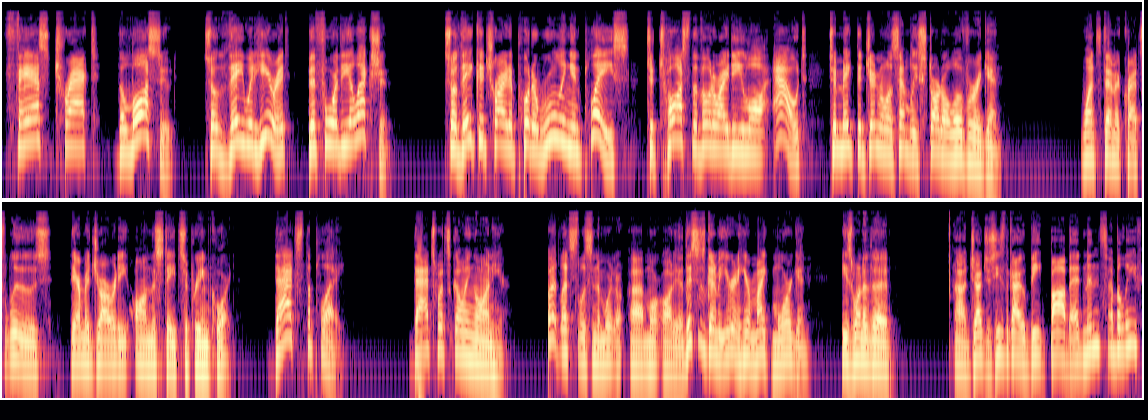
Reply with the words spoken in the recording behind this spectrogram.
fast tracked the lawsuit so they would hear it before the election. So they could try to put a ruling in place to toss the voter ID law out to make the General Assembly start all over again once Democrats lose their majority on the state Supreme Court. That's the play. That's what's going on here. But let's listen to more uh, more audio. This is going to be you're going to hear Mike Morgan. He's one of the uh, judges. He's the guy who beat Bob Edmunds, I believe,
